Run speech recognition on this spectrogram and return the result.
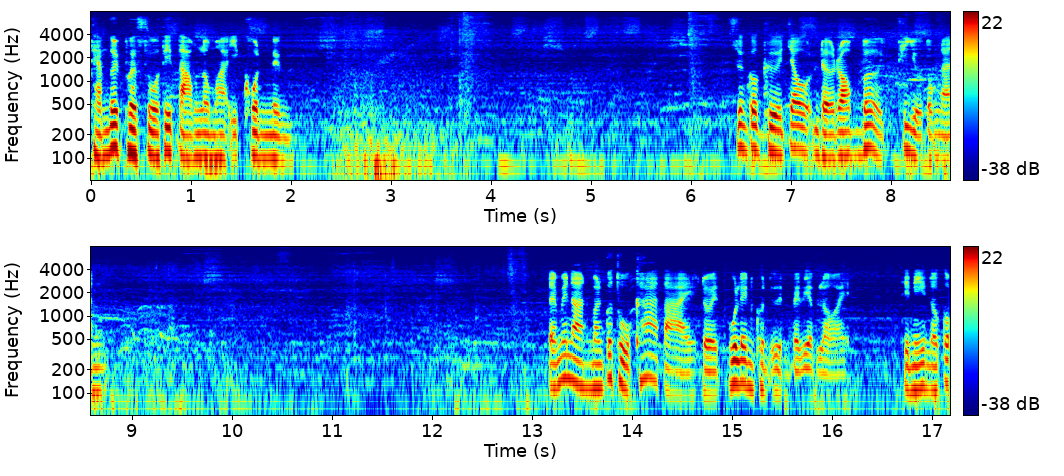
แถมด้วยเพอร์ซัวที่ตามเรามาอีกคนหนึ่ง ซึ่งก็คือเจ้าเดอะ o อบเบอร์ที่อยู่ตรงนั้น แต่ไม่นานมันก็ถูกฆ่าตายโดยผู้เล่นคนอื่นไปเรียบร้อย ทีนี้เราก็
